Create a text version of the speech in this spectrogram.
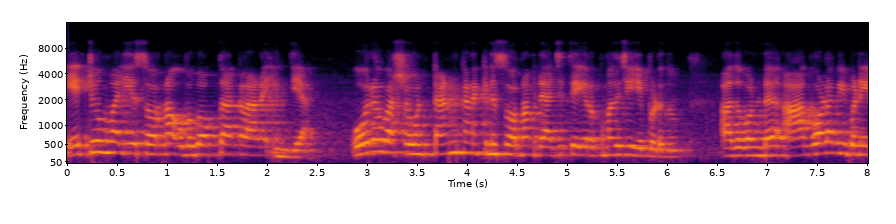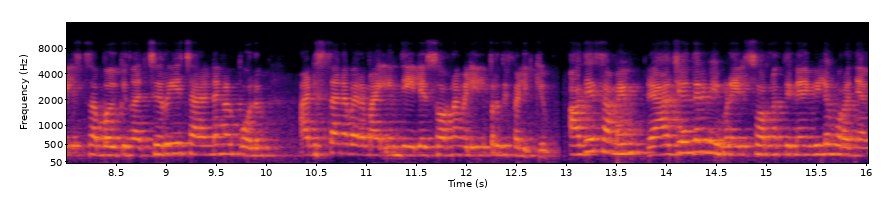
ഏറ്റവും വലിയ സ്വർണ ഉപഭോക്താക്കളാണ് ഇന്ത്യ. ഓരോ വർഷവും ടൺ കണക്കിന് സ്വർണം രാജ്യത്തെ ഇറക്കുമതി ചെയ്യപ്പെടുന്നു. അതുകൊണ്ട് ആഗോള വിപണിയിൽ സംഭവിക്കുന്ന ചെറിയ ചലനങ്ങൾ പോലും അടിസ്ഥാനപരമായി ഇന്ത്യയിലെ സ്വർണവിലയിൽ പ്രതിഫലിക്കും. അതേസമയം രാജ്യാന്തര വിപണിയിൽ സ്വർണത്തിന് വില കുറഞ്ഞാൽ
